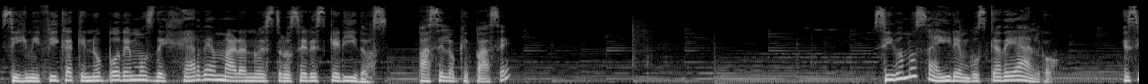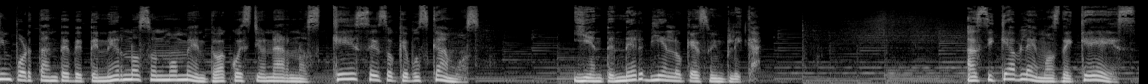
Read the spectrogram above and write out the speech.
¿Significa que no podemos dejar de amar a nuestros seres queridos, pase lo que pase? Si vamos a ir en busca de algo, es importante detenernos un momento a cuestionarnos qué es eso que buscamos y entender bien lo que eso implica. Así que hablemos de qué es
